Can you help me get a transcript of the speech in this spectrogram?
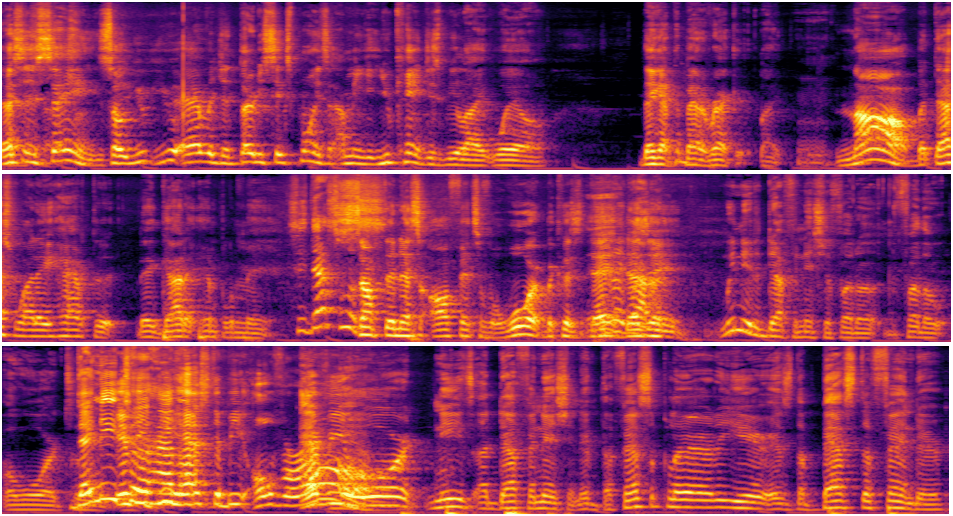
That's insane. So you you averaging thirty six points. I mean, you can't just be like, well, they got the better record. Like, nah. But that's why they have to. They got to implement See, that's something that's an offensive award because that doesn't. We need a definition for the for the award. Too. They need to have a- has to be overall. Every award needs a definition. If defensive player of the year is the best defender,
